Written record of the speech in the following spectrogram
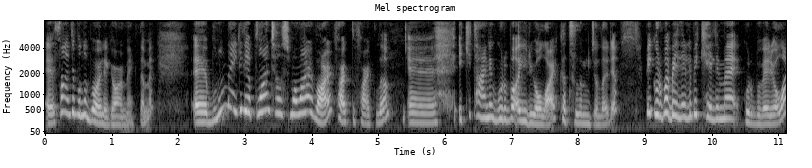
E, sadece bunu böyle görmek demek. E, bununla ilgili yapılan çalışmalar var farklı farklı. E, iki tane gruba ayırıyorlar katılımcıları. Bir gruba belirli bir kelime grubu veriyorlar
